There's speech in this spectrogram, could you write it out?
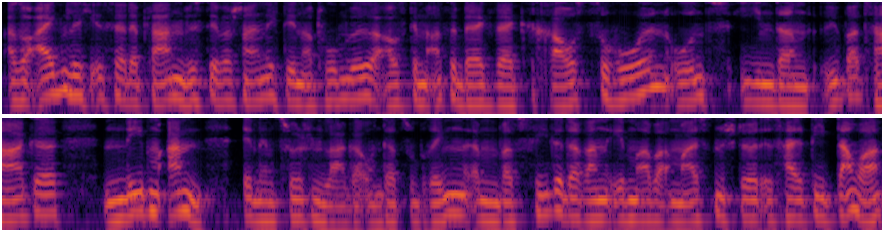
also eigentlich ist ja der Plan, wisst ihr wahrscheinlich, den Atommüll aus dem Assebergwerk rauszuholen und ihn dann über Tage nebenan in dem Zwischenlager unterzubringen. Ähm, was viele daran eben aber am meisten stört, ist halt die Dauer,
